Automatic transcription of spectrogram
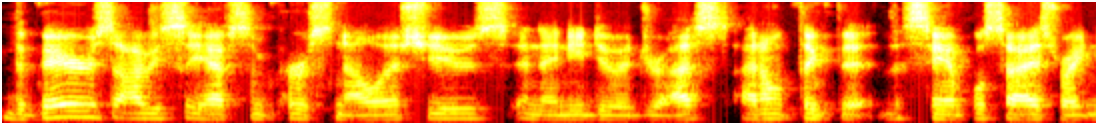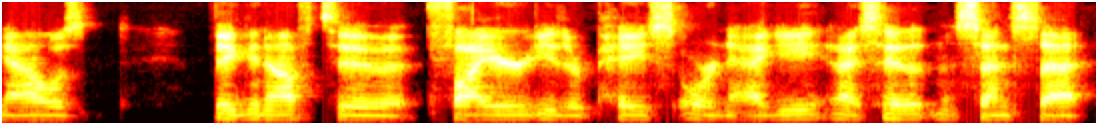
The Bears obviously have some personnel issues, and they need to address. I don't think that the sample size right now is big enough to fire either Pace or Nagy. And I say that in the sense that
